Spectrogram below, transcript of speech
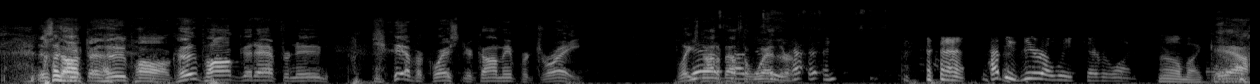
Let's talk to Hoop Hog. Hoop Hog, good afternoon. Do you have a question or comment for Trey? Please, not about I the do. weather. Happy zero week to everyone. Oh my gosh. Yeah.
